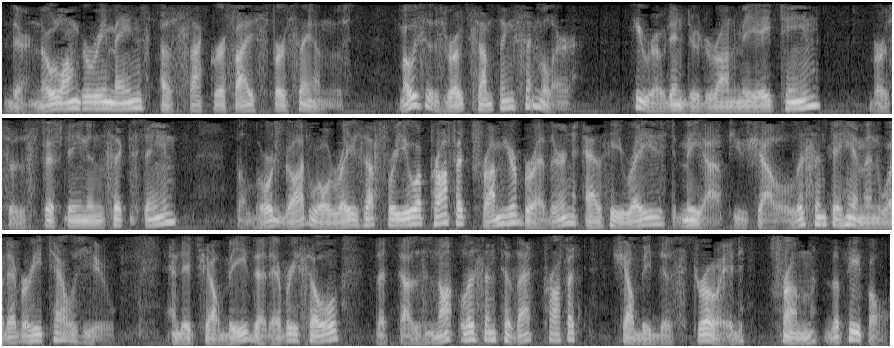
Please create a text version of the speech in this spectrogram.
there no longer remains a sacrifice for sins. Moses wrote something similar. He wrote in Deuteronomy 18, verses 15 and 16, the Lord God will raise up for you a prophet from your brethren, as he raised me up. You shall listen to him in whatever he tells you. And it shall be that every soul that does not listen to that prophet shall be destroyed from the people.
